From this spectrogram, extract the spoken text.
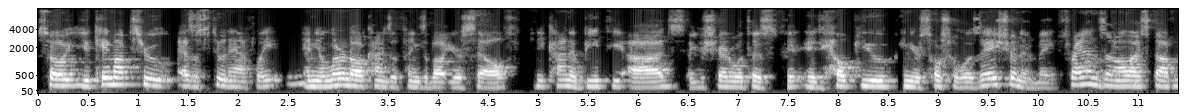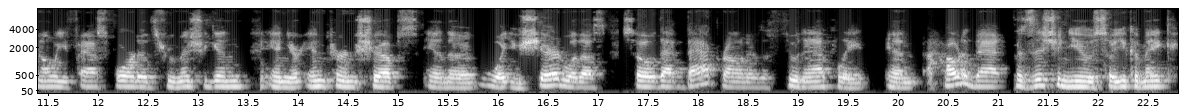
So you came up through as a student athlete and you learned all kinds of things about yourself. You kind of beat the odds. You shared with us it, it helped you in your socialization and make friends and all that stuff. Now we fast forwarded through Michigan in your internships and the, what you shared with us. So that background as a student athlete and how did that position you so you could make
